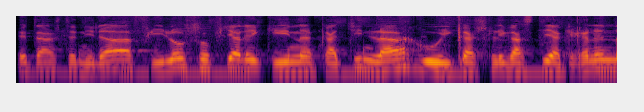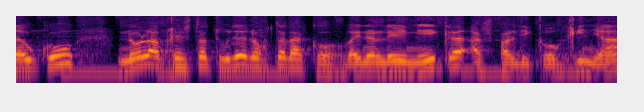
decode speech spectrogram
Eta hasten dira, filosofiarekin katin largu ikasle gaztiak eranen dauku, nola prestatu den hortarako. Baina lehenik, aspaldiko grina,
